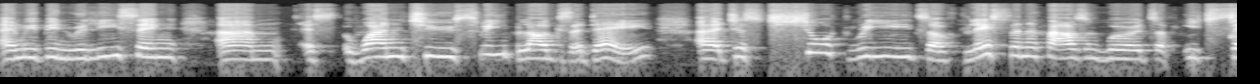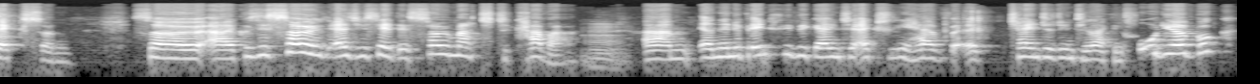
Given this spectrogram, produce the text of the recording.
and we've been releasing um, one, two, three blogs a day, uh, just short reads of less than a thousand words of each section. So, because uh, there's so, as you said, there's so much to cover. Mm. Um, and then eventually we're going to actually have uh, change it into like an audio book.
